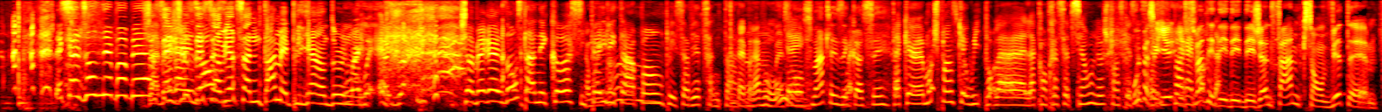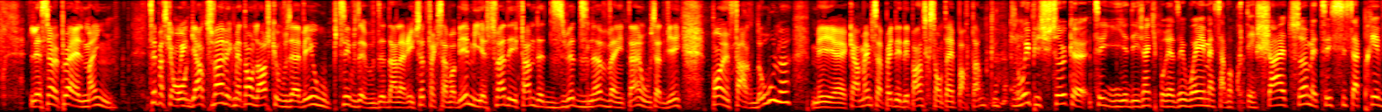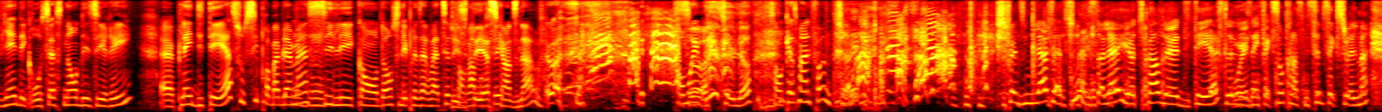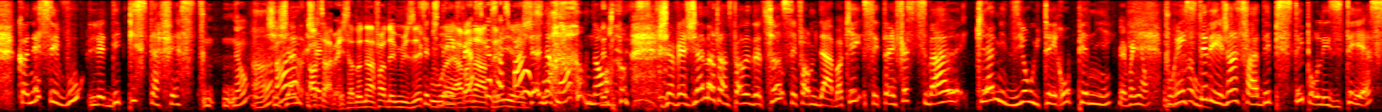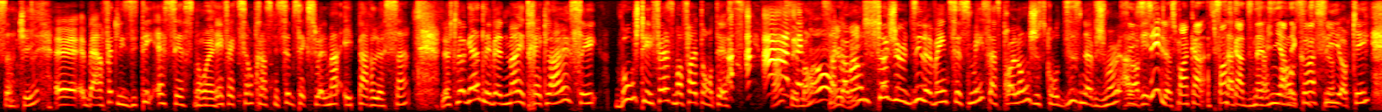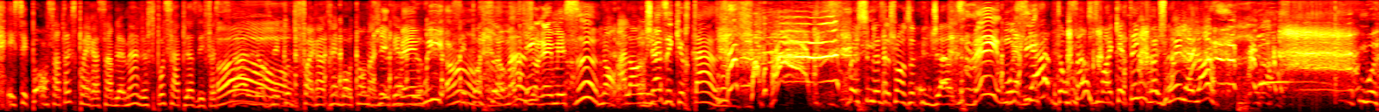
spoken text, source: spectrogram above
Les calzones des bobettes. Ça, J'avais c'est juste raison. des serviettes sanitaires, mais pliées en deux de même. Ouais, J'avais raison, c'est en Écosse. Ils Ah oui. payent les tampons et les serviettes sanitaires. Ben, bravo. Mais ils sont smart, les ouais. Écossais. Fait que euh, moi, je pense que oui, pour la, la contraception, là, je pense que ça Oui, parce qu'il y a, il y a super souvent des, important. des- des- des jeunes femmes qui sont vite euh, laissées un peu à elles-mêmes. Tu sais, parce qu'on regarde souvent avec, mettons, l'âge que vous avez ou, tu sais, vous, êtes- dans la réussite, fait que ça va bien, mais il y a souvent des femmes de 18, 19, 20 ans où ça devient pas un fardeau, là, mais euh, quand même, ça peut être des dépenses qui sont importantes. là. Oui, puis je suis sûre que, tu sais, il y a des gens qui pourraient dire, oui, mais ça va coûter cher, tout ça. Mais, tu sais, si ça prévient des grossesses non désirées, euh, plein d'ITS aussi, probablement, si les condoms, si les préservatifs Des sont ITS remboursés. scandinaves? Ils sont moins pris, ceux-là. Ils sont quasiment le fun. Je fais du millage là-dessus, Marie-Soleil. Tu parles de- d'ITS, là, Oui. les infections transmissibles sexuellement. Connaissez-vous le dépistafest? non? J'ai jamais- Ah, ça, ben, ça doit être une affaire de musique ou euh, avant d'entrer. euh, Je- non, non? J'avais jamais entendu parler de ça. C'est formidable, OK? C'est un festival chlamydio-utéro-pénien. Ben voyons. Pour inciter les gens à se faire dépister pour les ITS. OK. Euh, ben, en fait, les ITSS, donc Ouais. infections transmissibles sexuellement et par le sang. Le slogan de l'événement est très clair, c'est « Bouge tes fesses, va faire ton test ». Ah, c'est bon. Ça Eh commence oui. ce jeudi, le 26 mai. Ça se prolonge jusqu'au 19 juin. Alors, C'est ici, là. C'est pas en, Can- c'est pas en ça- Scandinavie ça ni se en passe Écosse. Ici, là. OK? Et c'est pas, on s'entend que c'est pas un rassemblement, là. C'est pas sur la place des festivals, Ah! là. Venez tous vous faire rentrer un bâton dans le Viens- lurette, Ben oui, ah, c'est pas ça. dommage, OK? j'aurais aimé ça. Non, alors, les- Jazz et curtage. Ben, si tu me laisses le choix entre ça et le jazz. ben, moi Mais aussi. regarde, ton sens du marketing rejoint le leur. Moi,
